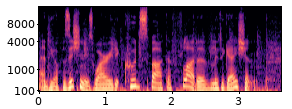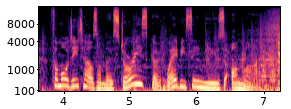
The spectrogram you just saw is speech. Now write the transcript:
and the opposition is worried it could spark a flood of litigation. For more details on those stories, go to ABC News Online.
